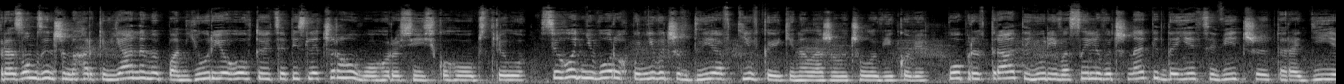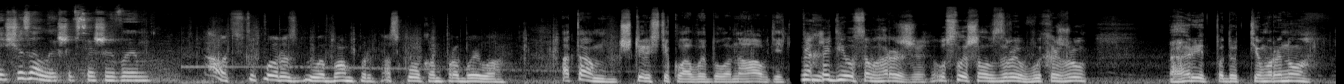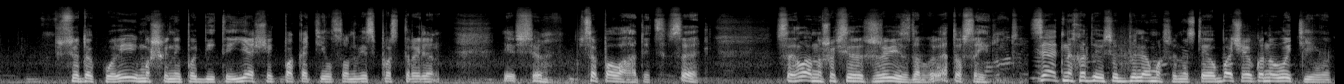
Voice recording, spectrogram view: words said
Разом з іншими харків'янами пан Юрій оговтується після чергового російського обстрілу. Сьогодні ворог понівечив дві автівки, які належали чоловікові. Попри втрати, Юрій Васильович не піддається відчаю та радіє, що залишився живим. А от стекло розбило, бампер осколком пробило. А там четыре стекла выбило на Ауди. Находился в гараже, услышал взрыв, выхожу, горит под тем Рено, все такое, и машины побиты, ящик покатился, он весь прострелян, и все, все полагодиться, все. Все головне, що всі живі, здорові, а то все йдуть. Зять находився біля машини, стояв, бачив, як воно летіло.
